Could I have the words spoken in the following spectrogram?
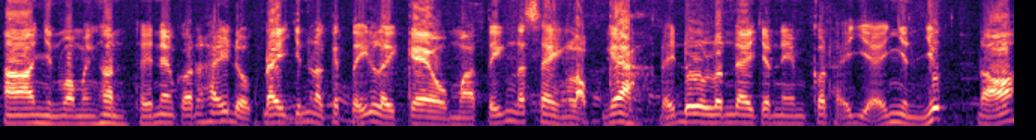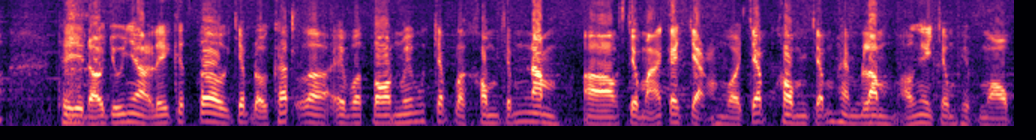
À, nhìn vào màn hình thì anh em có thể thấy được đây chính là cái tỷ lệ kèo mà Tiến đã sàng lọc ra để đưa lên đây cho anh em có thể dễ nhìn nhất. Đó thì đội chủ nhà Leicester chấp đội khách là Everton với mức chấp là 0.5 à, cho mã cái chặn và chấp 0.25 ở ngay trong hiệp 1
